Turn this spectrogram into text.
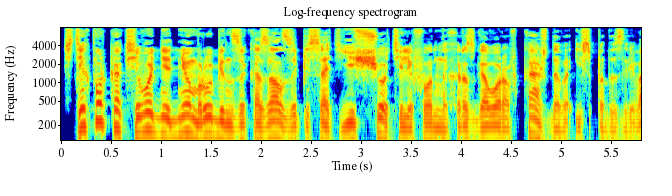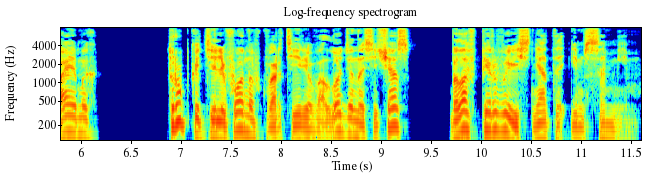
С тех пор, как сегодня днем Рубин заказал записать еще телефонных разговоров каждого из подозреваемых, трубка телефона в квартире Володина сейчас была впервые снята им самим.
